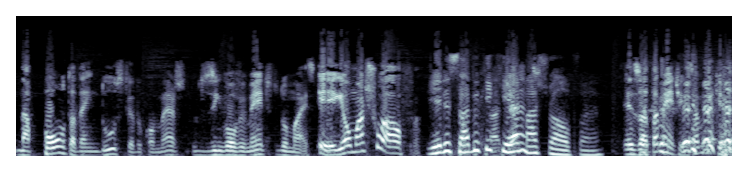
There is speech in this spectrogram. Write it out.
na ponta da indústria, do comércio, do desenvolvimento e tudo mais. Ele é o macho alfa. E ele sabe o que, que é macho alfa, Exatamente, ele sabe o que é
